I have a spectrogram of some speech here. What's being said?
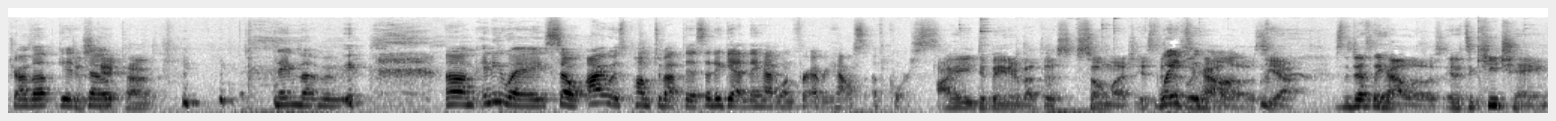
drive up, get Just a get coat. Name that movie. Um, anyway, so I was pumped about this, and again, they had one for every house, of course. I debated about this so much. It's the Way Deathly too long. Hallows. Yeah. It's the Deathly Hallows, and it's a keychain,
